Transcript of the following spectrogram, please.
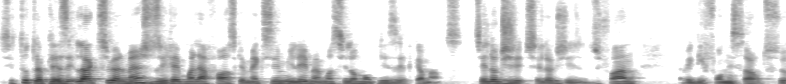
C'est tout le plaisir. Là, actuellement, je dirais, moi, la phase que Maxime, il est, mais moi, c'est là mon plaisir commence. C'est là que j'ai, c'est là que j'ai du fun. Avec des fournisseurs, tout ça,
